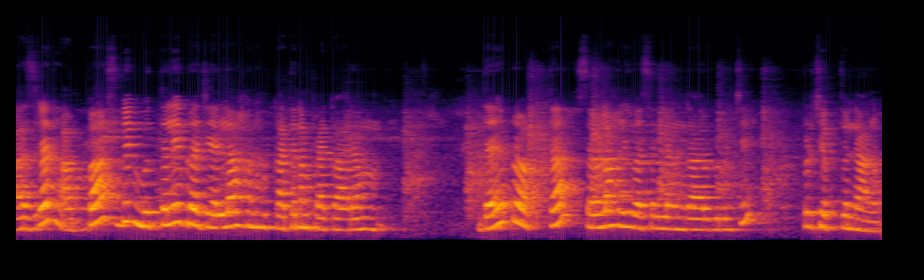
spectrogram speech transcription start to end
హజరత్ అబ్బాస్ బిన్ ముత్తలీబ్ రజల్లాహను కథనం ప్రకారం దయప్రవక్త సల్లాహ్ అలీ వసల్లం గారి గురించి ఇప్పుడు చెప్తున్నాను.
